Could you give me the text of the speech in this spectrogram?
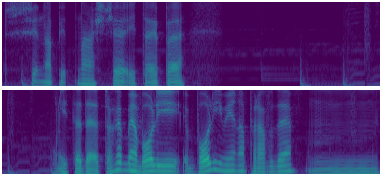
3 na 15 itp. itd. Trochę mnie boli, boli mnie naprawdę mm,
